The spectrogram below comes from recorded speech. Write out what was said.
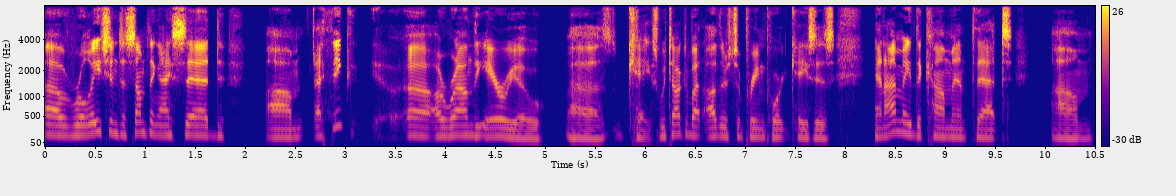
a relation to something I said. Um, I think uh, around the Aereo uh, case, we talked about other Supreme Court cases, and I made the comment that um,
